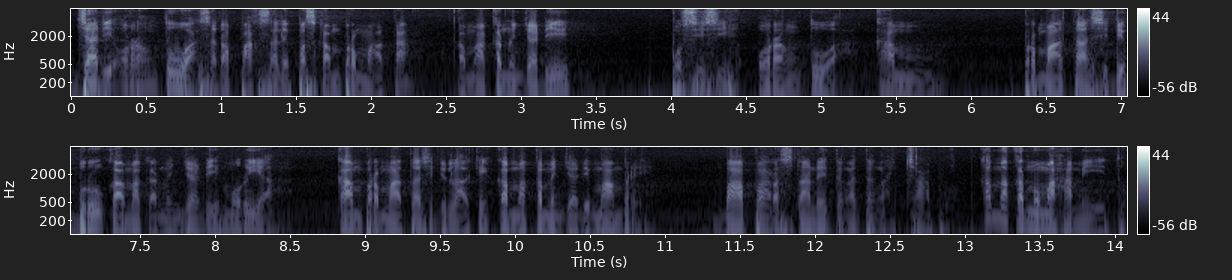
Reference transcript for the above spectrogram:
jadi orang tua. Saya paksa lepas kam permata, kamu akan menjadi posisi orang tua. Kam permata si diburu, kamu akan menjadi muria. Kam permata si laki, kamu akan menjadi mamre. Bapak rasnanda di tengah-tengah cabu. Kamu akan memahami itu.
